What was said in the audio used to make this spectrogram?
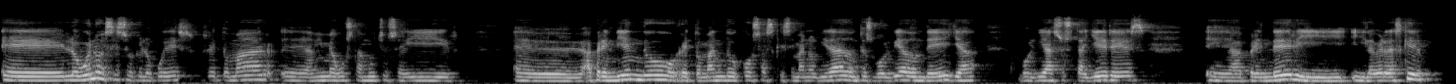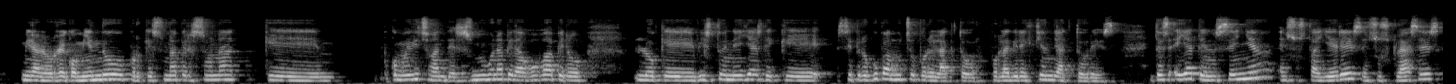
eh, lo bueno es eso, que lo puedes retomar. Eh, a mí me gusta mucho seguir eh, aprendiendo o retomando cosas que se me han olvidado, entonces volví a donde ella, volví a sus talleres a aprender y la verdad es que Mira, lo recomiendo porque es una persona que, como he dicho antes, es muy buena pedagoga, pero lo que he visto en ella es de que se preocupa mucho por el actor, por la dirección de actores. Entonces, ella te enseña en sus talleres, en sus clases,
